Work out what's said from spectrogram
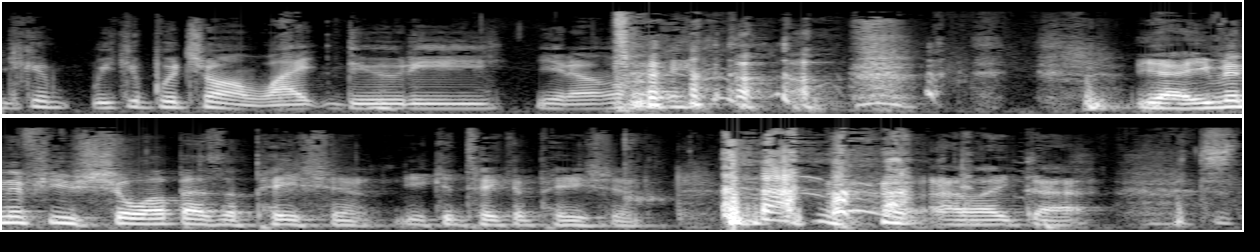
You can we can put you on light duty, you know. Yeah, even if you show up as a patient, you can take a patient. I like that. Just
